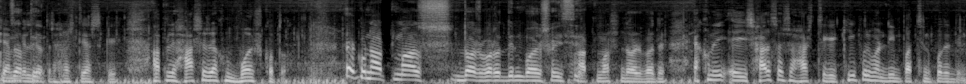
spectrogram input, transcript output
ক্যাম্পেল জাতের। জাতের হাঁস দিয়ে আজকে। আপনি হাঁসের এখন বয়স কত? এখন আট মাস দশ বারো দিন বয়স হয়েছে। আট মাস দশ বারো দিন। এখন এই সাড়ে ছয়শো হাঁস থেকে কী পরিমাণ ডিম পাচ্ছেন প্রতিদিন?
